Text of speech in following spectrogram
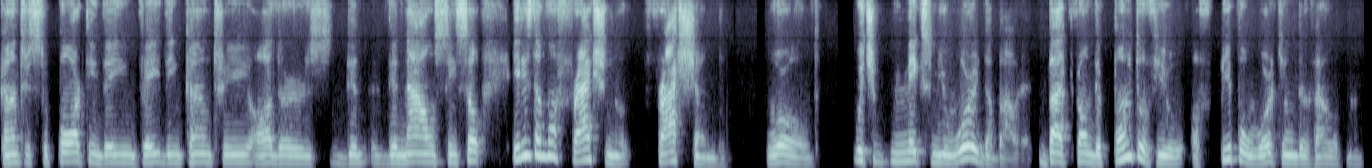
countries supporting the invading country, others de- denouncing. So, it is a more fractional, fractioned world which makes me worried about it. But from the point of view of people working on development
